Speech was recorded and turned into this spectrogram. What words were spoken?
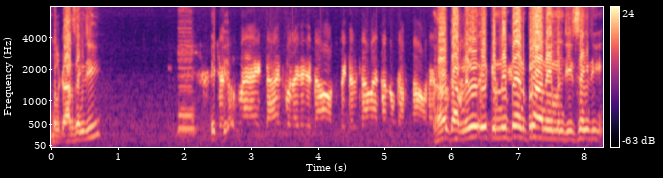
ਬਲਕਾਰ ਸਿੰਘ ਜੀ? ਕਰਦਾ ਹੁਣੇ। ਹਾਂ ਕਰ ਲਿਓ। ਇਹ ਕਿੰਨੇ ਭੈਣ ਭਰਾ ਨੇ ਮਨਜੀਤ ਸਿੰਘ ਜੀ?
